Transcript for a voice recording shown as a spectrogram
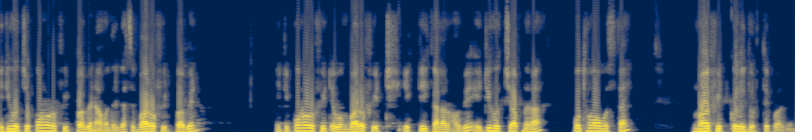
এটি হচ্ছে পনেরো ফিট পাবেন, আমাদের কাছে বারো ফিট পাবেন। এটি পনেরো ফিট এবং বারো ফিট একটি কালার হবে। এটি হচ্ছে আপনারা প্রথম অবস্থায় নয় ফিট করে ধরতে পারবেন।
